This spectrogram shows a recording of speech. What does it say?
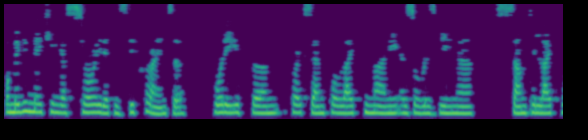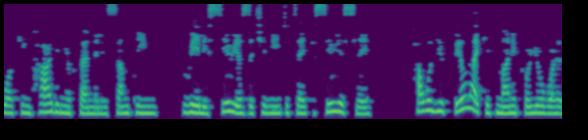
or maybe making a story that is different. What if, um, for example, like money has always been uh, something like working hard in your family, something really serious that you need to take seriously. how would you feel like if money for you were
